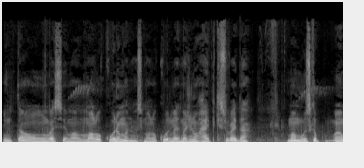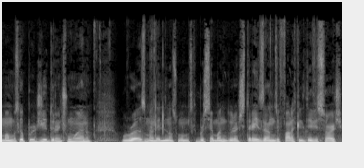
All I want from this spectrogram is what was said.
Então vai ser uma, uma loucura, mano. Vai ser uma loucura. Mas imagina o hype que isso vai dar. Uma música, uma música por dia durante um ano. O Russ, mano, ele lançou uma música por semana durante três anos e fala que ele teve sorte.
